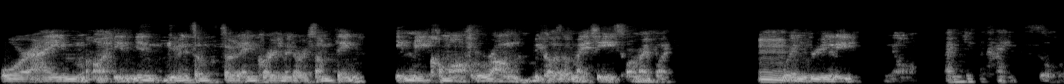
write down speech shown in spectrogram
or I'm uh, in, in giving some sort of encouragement or something, it may come off wrong because of my face or my body. Mm. When really, you know, I'm just a kind soul.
